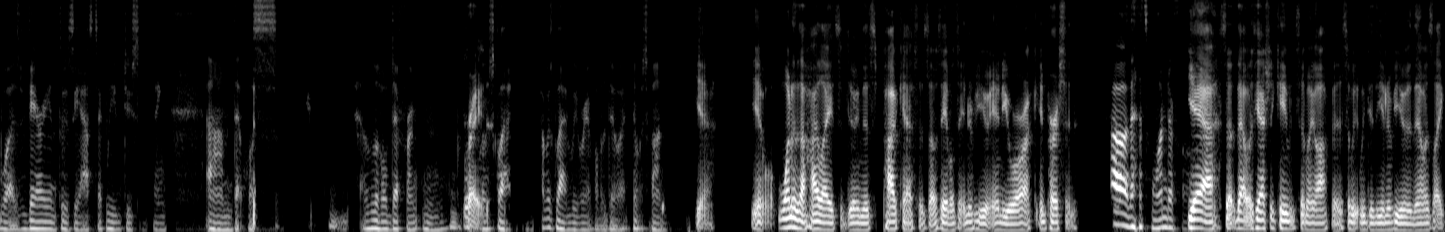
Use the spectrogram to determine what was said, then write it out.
was very enthusiastic. We do something um, that was a little different, and Right. I was glad. I was glad we were able to do it. It was fun. Yeah. Yeah. w- One of the highlights of doing this podcast is I was able to interview Andy Rourke in person. Oh, that's wonderful. Yeah. So that was, he actually came into my office. So we, we did the interview and that was like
